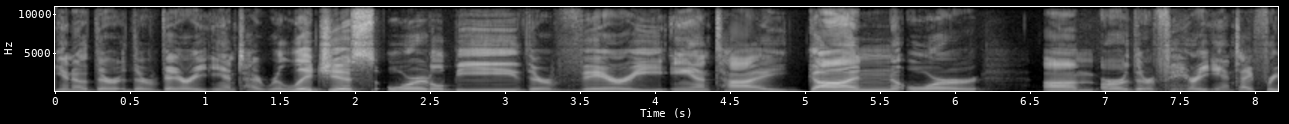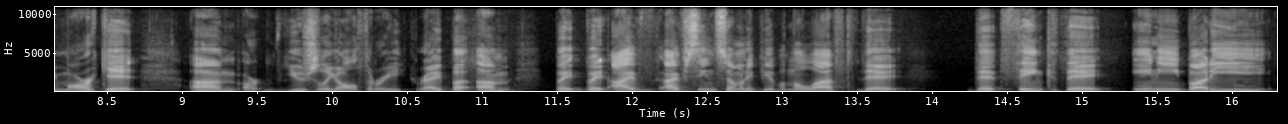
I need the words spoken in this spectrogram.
you know they're they're very anti-religious or it'll be they're very anti-gun or um, or they're very anti-free market um, or usually all three right but um but but I've I've seen so many people on the left that that think that anybody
